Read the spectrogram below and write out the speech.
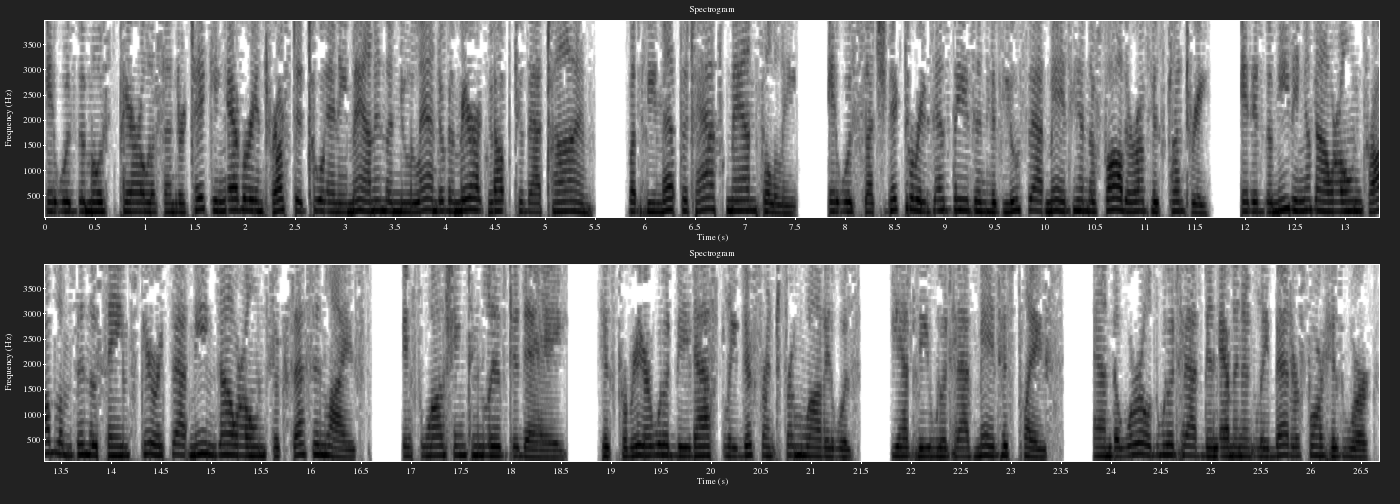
it was the most perilous undertaking ever entrusted to any man in the new land of America up to that time. But he met the task manfully. It was such victories as these in his youth that made him the father of his country. It is the meeting of our own problems in the same spirit that means our own success in life. If Washington lived today, his career would be vastly different from what it was. Yet he would have made his place, and the world would have been eminently better for his work.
